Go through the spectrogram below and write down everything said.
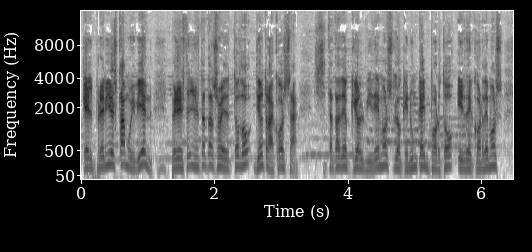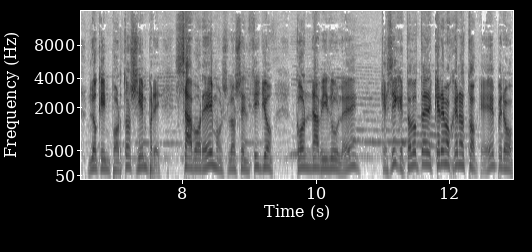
Que el premio está muy bien, pero este año se trata sobre todo de otra cosa. Se trata de que olvidemos lo que nunca importó y recordemos lo que importó siempre. Saboreemos lo sencillo con Navidul, ¿eh? Que sí, que todos queremos que nos toque, ¿eh? pero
